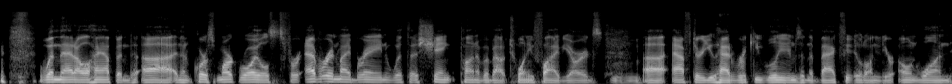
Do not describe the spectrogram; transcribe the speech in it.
when that all happened. Uh, and then, of course, Mark Royals forever in my brain with a shank punt of about 25 yards Mhm. uh, after you had Ricky Williams in the backfield on your own one.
